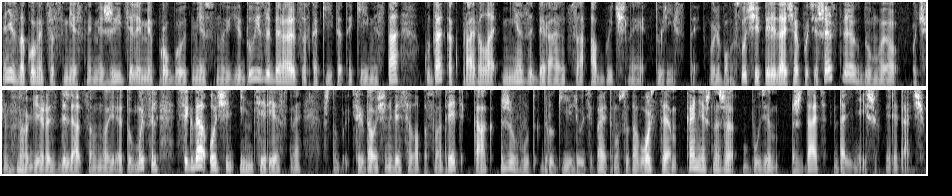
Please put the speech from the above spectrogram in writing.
Они знакомятся с местными жителями, пробуют местную еду и забираются в какие-то такие места, куда, как правило, не забираются обычные туристы. В любом случае, передача о путешествиях, думаю, очень многие разделят со мной эту мысль, всегда очень интересны, чтобы всегда очень весело посмотреть, как живут другие люди. Поэтому с удовольствием, конечно же, будем ждать дальнейших передач.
